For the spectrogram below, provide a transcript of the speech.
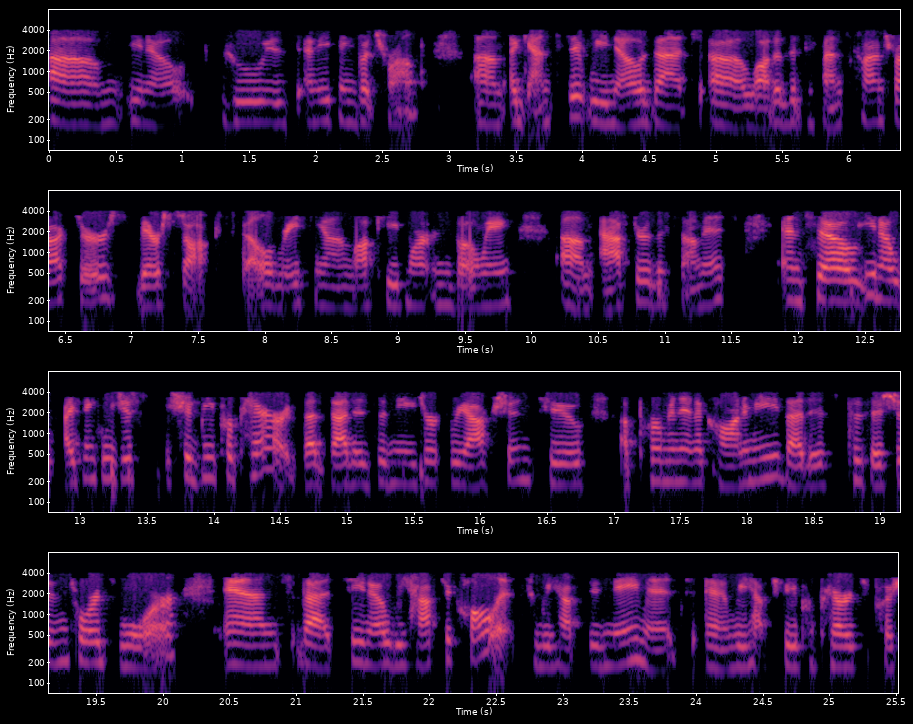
um, you know, who is anything but Trump um, against it. We know that uh, a lot of the defense contractors, their stocks fell, Raytheon, Lockheed Martin, Boeing, um, after the summit. And so, you know, I think we just should be prepared that that is a knee jerk reaction to a permanent economy that is positioned towards war and that, you know, we have to call it, we have to name it, and we have to be prepared to push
